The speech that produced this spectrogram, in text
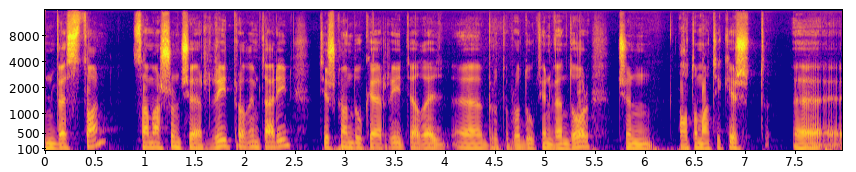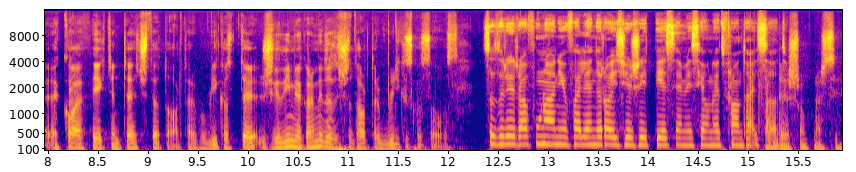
investon, sa më shumë që e rrit prodhimtarinë, ti shkon duke e rrit edhe brutoproduktin vendor që automatikisht e ka efektin te qytetarët të Republikës, te zhvillimi ekonomik dhe te qytetarët e Republikës Kosovës. Zotëri Rafuna, ju falenderoj që ishit pjesë e emisionit Frontal sot. Falenderoj shumë, merci.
